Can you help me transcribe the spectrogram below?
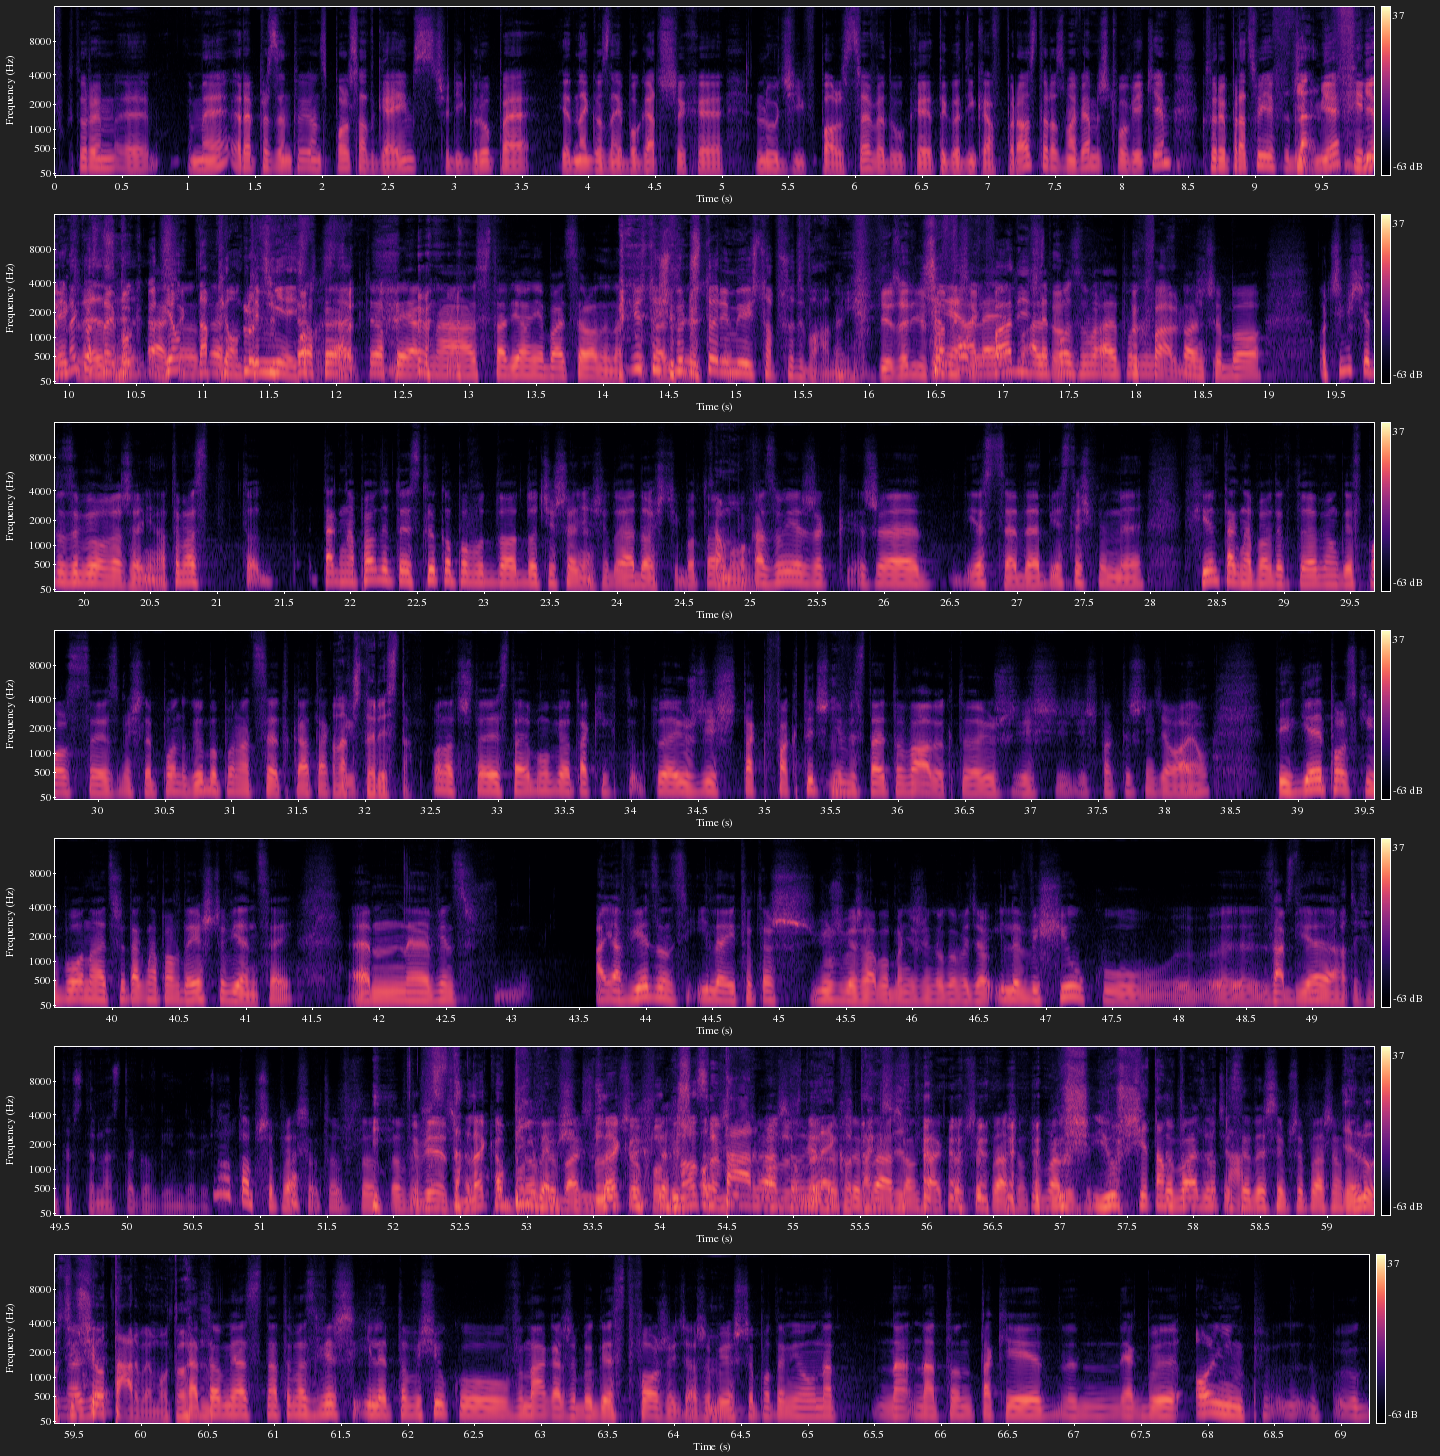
w którym y, my, reprezentując Polsat Games, czyli grupę jednego z najbogatszych y, ludzi w Polsce, według y, tygodnika Wprost, rozmawiamy z człowiekiem, który pracuje w Dla- firmie, w firmie, jednego z jest najbogatszych. Tak, pią- na piątym miejscu. Trochę, Tak? trochę jak na stadionie Barcelony. Na Jesteśmy cztery miejsca przed wami. Jeżeli już Nie, mamy się ale, chwalić, ale, to, pozwól, ale to pozwól, chwalmy skończę, się. bo oczywiście to zrobiło wrażenie. Natomiast to, tak naprawdę to jest tylko powód do, do cieszenia się, do radości, bo to pokazuje, że, że jest CEDEP, jesteśmy my. Firm tak naprawdę, które robią gry w Polsce jest myślę pon, grubo ponad setka, takich Ponad 400. ponad 400, ja mówię o takich, które już gdzieś tak faktycznie Mhm. wystartowały, które już gdzieś, gdzieś faktycznie działają. Tych gier polskich było nawet czy tak naprawdę jeszcze więcej, Em, więc a ja wiedząc ile, i to też już wiesz, albo będziesz niedługo wiedział, ile wysiłku y, zabiera, 2014 w Game Devie. no to przepraszam, to, to, to Wiesz, mleko, Obiłem pod, się wybacz, mleko pod nosem. otarłem to mleko, przepraszam, tak, to przepraszam, to bardzo, Już, już się tam to bardzo cię otarłem. serdecznie przepraszam. Nie, luz, już się otarłem o to. Natomiast, natomiast wiesz, ile to wysiłku wymaga, żeby grę stworzyć, a żeby Mhm. jeszcze potem ją na, na, na to takie mm, jakby olimp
